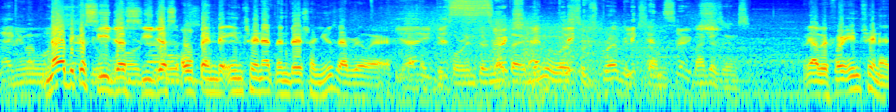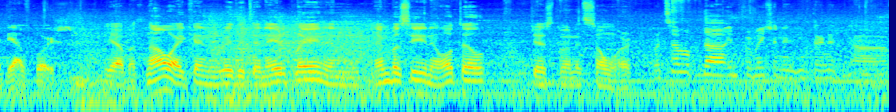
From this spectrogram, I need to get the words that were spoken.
like New- no, because you just you just open the internet and there's a news everywhere. Yeah, you just Before internet, I mean, we were click- subscribing click some magazines. Yeah, before internet, yeah, of course. Yeah, but now I can read it in airplane, in embassy, in a hotel, just when it's somewhere. But some of the information in internet um,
